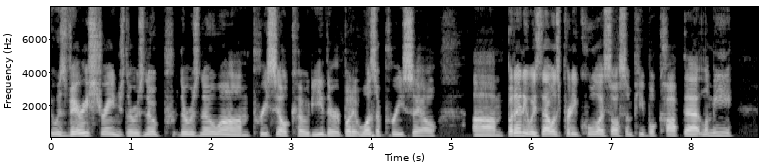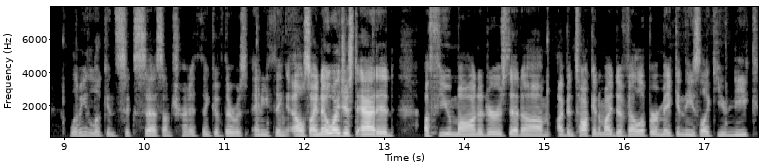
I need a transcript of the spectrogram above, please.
it was very strange. There was no there was no um pre-sale code either, but it was a pre-sale. Um, but anyways, that was pretty cool. I saw some people cop that. Let me let me look in success. I'm trying to think if there was anything else. I know I just added a few monitors that um I've been talking to my developer making these like unique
